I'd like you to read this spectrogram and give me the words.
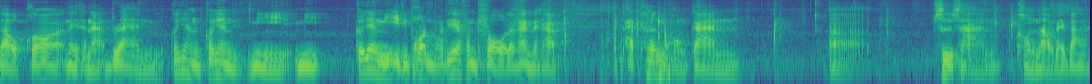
เราก็ในฐานะแบรนด์ก็ยังก็ยังมีมีก็ยังมีอิทธิพลพอที่จะ control แล้วกันนะครับ pattern ของการสื่อสารของเราได้บ้าง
